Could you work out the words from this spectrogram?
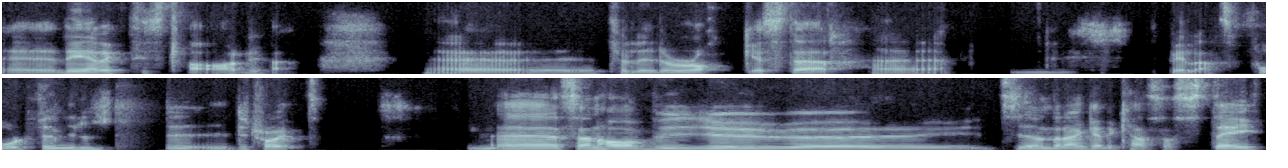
Eh, det är en riktig stad, ja. Eh, Toledo Rockets där. Eh, mm. Spelas Ford Field i, Detroit. Mm. Eh, sen har vi ju eh, tionde rankade Kansas State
